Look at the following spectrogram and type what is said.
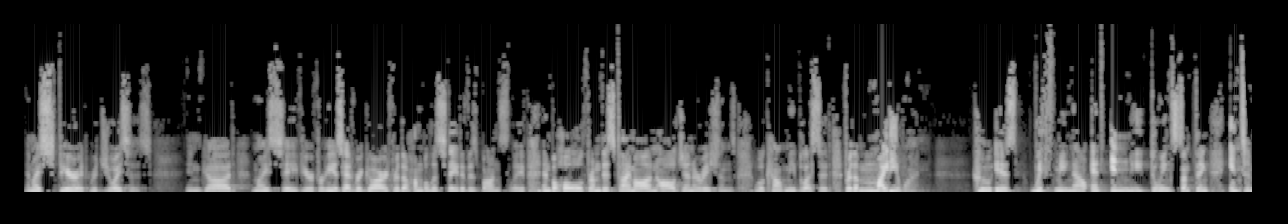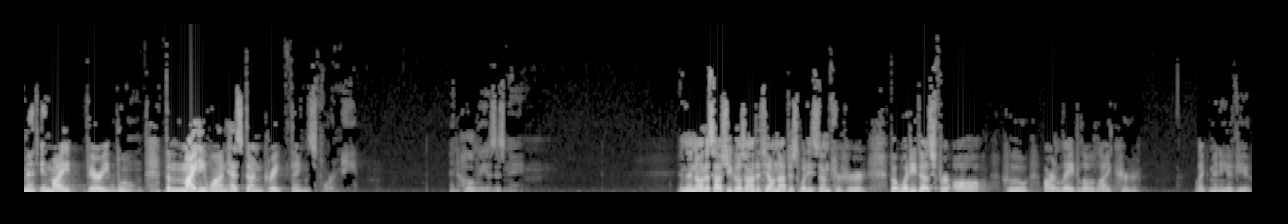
And my spirit rejoices in God my Savior, for he has had regard for the humble estate of his bondslave. And behold, from this time on, all generations will count me blessed. For the mighty one who is with me now and in me, doing something intimate in my very womb. The mighty one has done great things for me, and holy is his name. And then notice how she goes on to tell not just what he's done for her, but what he does for all who are laid low like her, like many of you.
